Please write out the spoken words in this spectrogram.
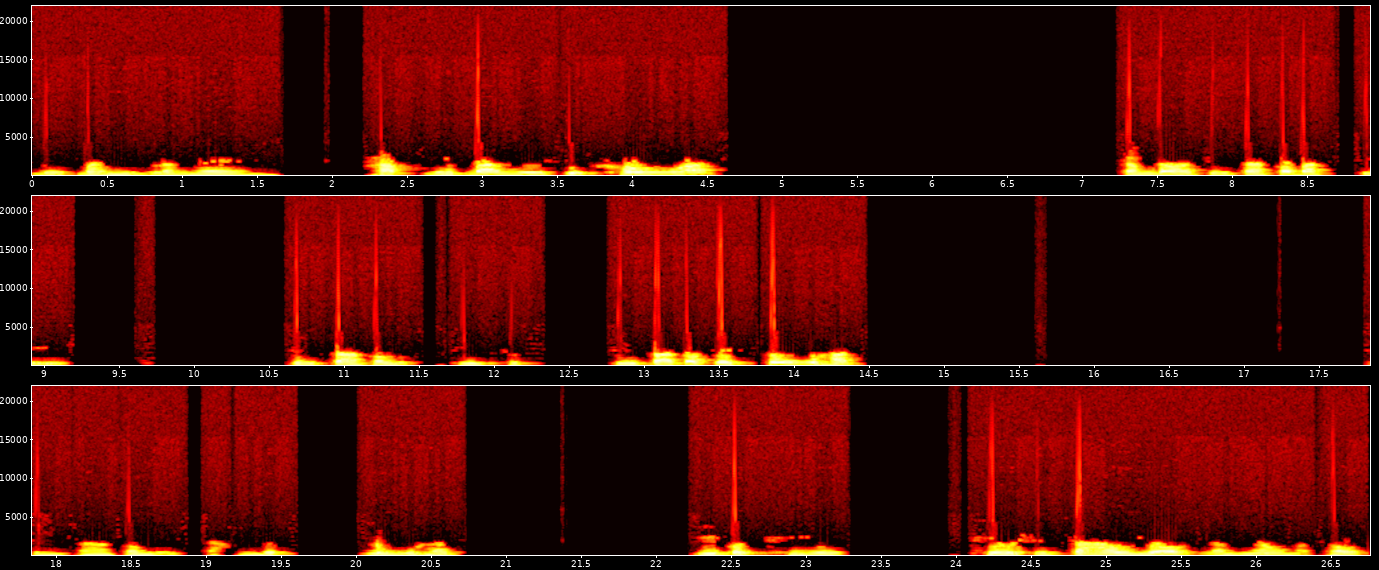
biết bao nhiêu là nghề, học biết bao nhiêu sự khôn ngoan. Trong đó chúng ta có bác sĩ, chúng ta có người trí thức, chúng ta có thể tu hành. Chúng ta có người đạo đức đủ hết. Chỉ có thiếu thiếu sự trao dồi lẫn nhau mà thôi.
